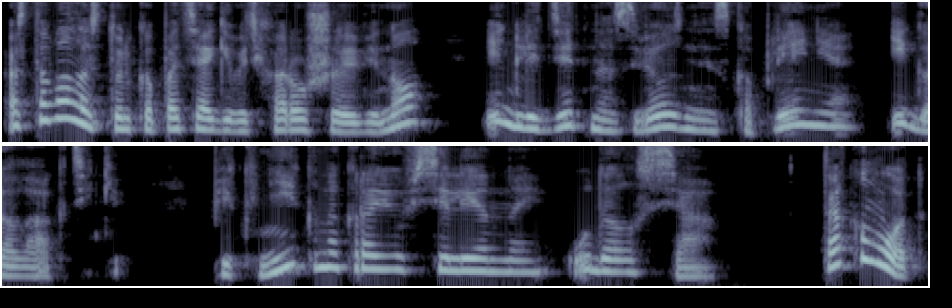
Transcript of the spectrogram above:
Оставалось только подтягивать хорошее вино и глядеть на звездные скопления и галактики. Пикник на краю Вселенной удался. Так вот,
